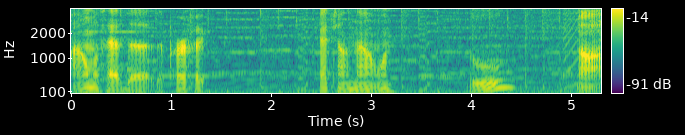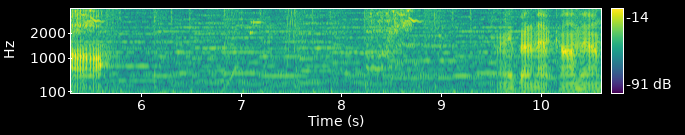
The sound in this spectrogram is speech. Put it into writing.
I almost had the, the perfect catch on that one. Ooh, ah. Alright, Venonat, calm down.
